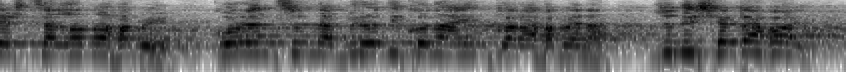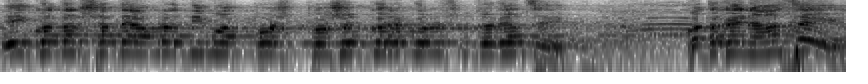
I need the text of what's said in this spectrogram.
দেশ চালানো হবে। কোরআন সুন্না বিরোধী কোনো আইন করা হবে না। যদি সেটা হয়, এই কথার সাথে আমরা দ্বিমত পোষণ করে কোনো সুযোগ আছে? কতখানি আছে?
